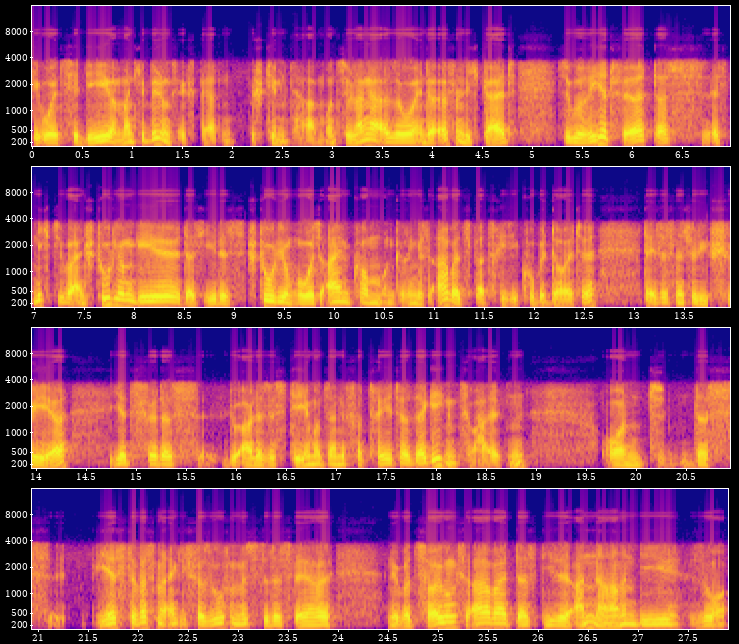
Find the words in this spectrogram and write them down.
die OECD und manche Bildungsexperten bestimmt haben. Und solange also in der Öffentlichkeit suggeriert wird, dass es nichts über ein Studium gehe, dass jedes Studium hohes Einkommen und geringes Arbeitsplatzrisiko bedeute, da ist es natürlich schwer, jetzt für das duale System und seine Vertreter dagegen zu halten. Und das Erste, was man eigentlich versuchen müsste, das wäre eine Überzeugungsarbeit, dass diese Annahmen, die so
